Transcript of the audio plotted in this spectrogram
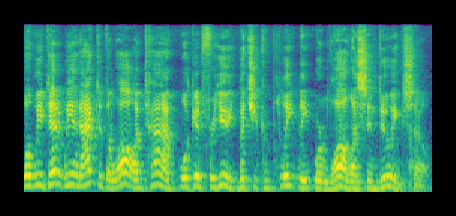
well, we did it. We enacted the law on time. Well, good for you, but you completely were lawless in doing so.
